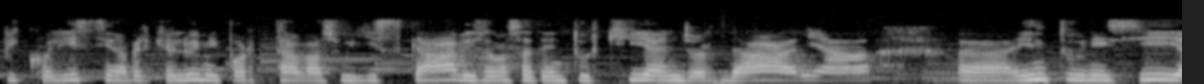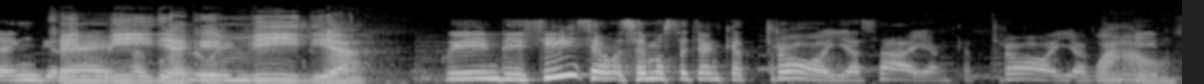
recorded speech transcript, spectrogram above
piccolissima perché lui mi portava sugli scavi, sono stata in Turchia, in Giordania, eh, in Tunisia, in Grecia. Che invidia, che invidia! Quindi sì, siamo, siamo, stati anche a Troia, sai, anche a Troia. Wow. Quindi,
